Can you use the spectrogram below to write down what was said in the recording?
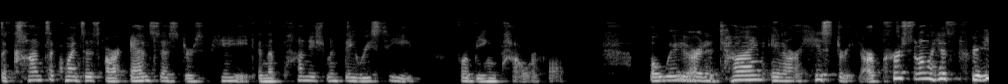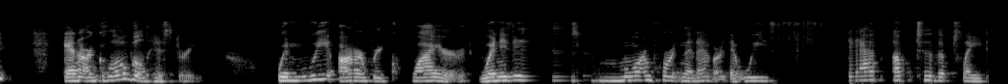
the consequences our ancestors paid and the punishment they received for being powerful. But we are at a time in our history, our personal history and our global history, when we are required, when it is more important than ever that we step up to the plate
